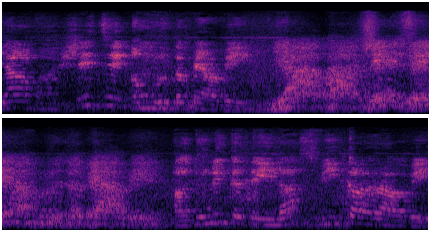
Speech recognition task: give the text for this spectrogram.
या भाषेचे अमृत प्यावे. आधुनिकतेला स्वीकारावे.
